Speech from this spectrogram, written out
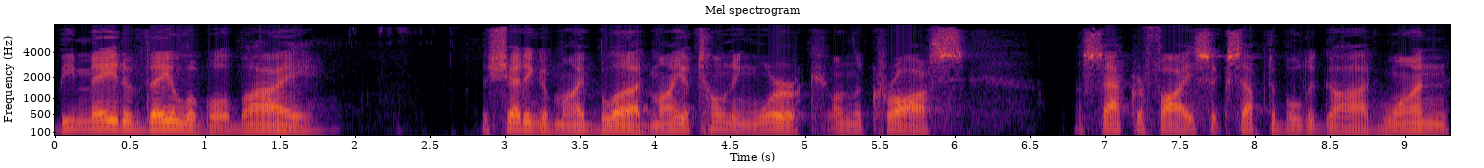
be made available by the shedding of my blood, my atoning work on the cross, a sacrifice acceptable to God, one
